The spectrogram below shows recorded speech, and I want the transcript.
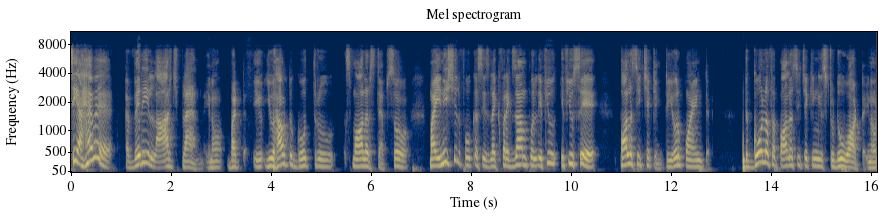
see, I have a a very large plan, you know, but you, you have to go through smaller steps. So my initial focus is like, for example, if you if you say policy checking. To your point the goal of a policy checking is to do what? You know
